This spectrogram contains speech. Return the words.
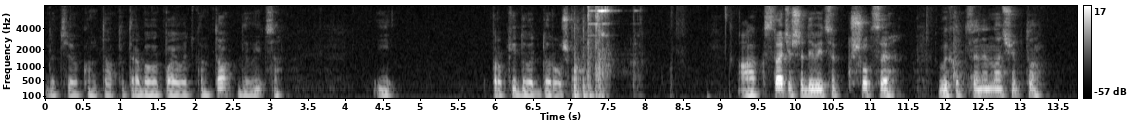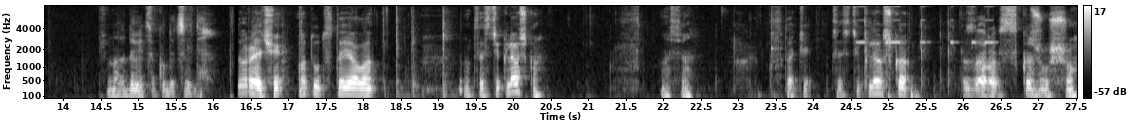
До цього контакту. Треба випаювати контакт, дивитися і прокидувати дорожку. А, кстати, ще дивіться, що це виход. Це не начебто. Що треба дивитися, куди це йде. До речі, отут стояла оце стекляшка. Ось. Кстати, це стекляшка. Зараз скажу, що.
